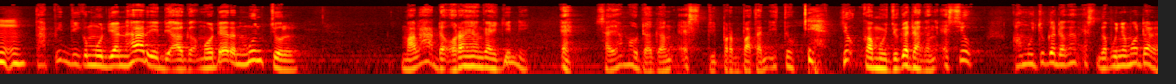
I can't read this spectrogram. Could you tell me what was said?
Mm-mm. Tapi di kemudian hari di agak modern muncul malah ada orang yang kayak gini. Eh, saya mau dagang es di perempatan itu. Iya. Yuk, kamu juga dagang es yuk. Kamu juga dagang es, nggak punya modal.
